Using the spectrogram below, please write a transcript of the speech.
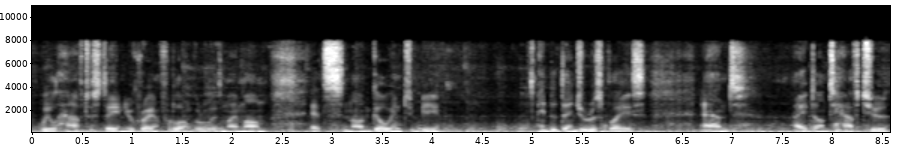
will have to stay in Ukraine for longer with my mom, it's not going to be in the dangerous place, and I don't have to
